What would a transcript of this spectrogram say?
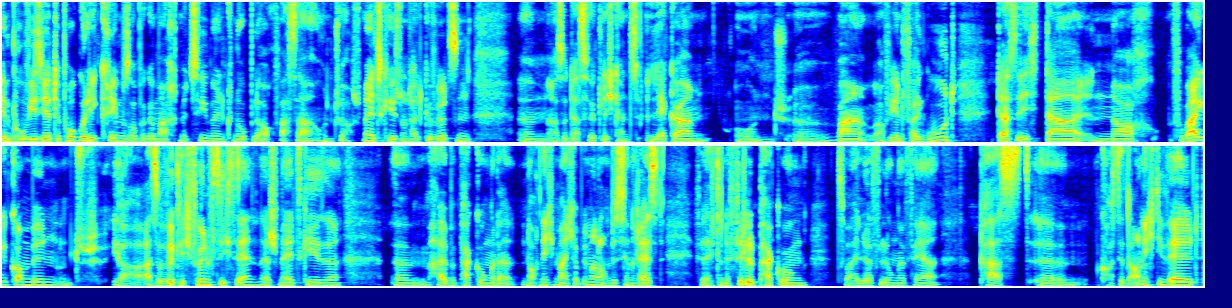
improvisierte Brokkoli-Cremesuppe gemacht mit Zwiebeln, Knoblauch, Wasser und ja, Schmelzkäse und halt Gewürzen. Ähm, also das wirklich ganz lecker. Und äh, war auf jeden Fall gut, dass ich da noch vorbeigekommen bin. Und ja, also wirklich 50 Cent der Schmelzkäse ähm, halbe Packung oder noch nicht mal, ich habe immer noch ein bisschen Rest, vielleicht eine Viertelpackung, zwei Löffel ungefähr, passt, ähm, kostet auch nicht die Welt.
